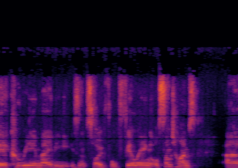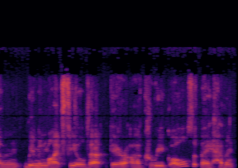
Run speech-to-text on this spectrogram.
their career maybe isn't so fulfilling, or sometimes um, women might feel that there are career goals that they haven't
